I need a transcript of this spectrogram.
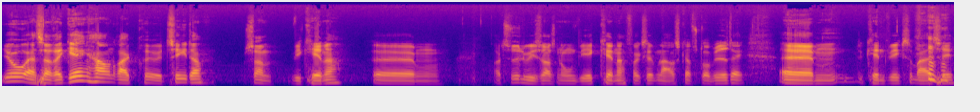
Jo, altså regeringen har en række prioriteter, som vi kender. Øhm, og tydeligvis også nogle, vi ikke kender, for eksempel afskaffe Stor Bededag. Det kendte vi ikke så meget til.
